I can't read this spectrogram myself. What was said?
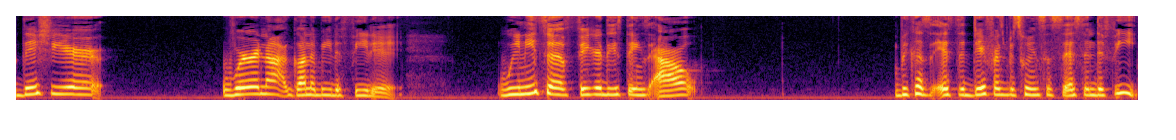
this year we're not going to be defeated. We need to figure these things out because it's the difference between success and defeat,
